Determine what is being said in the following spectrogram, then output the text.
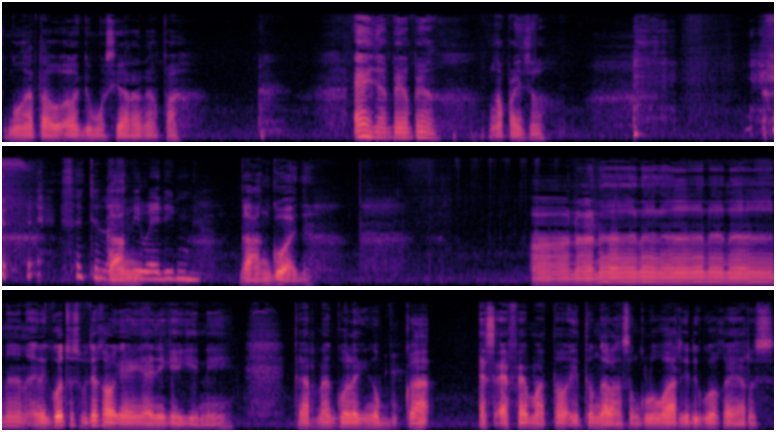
gue nggak tahu lagi mau siaran apa. Eh jangan pengen-pegang, ngapain sih lo? Sejelas Gang, di wedding. ganggu aja. Uh, na na ini gue tuh sebetulnya kalau kayak nyanyi kayak gini karena gue lagi ngebuka SFM atau itu nggak langsung keluar jadi gue kayak harus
